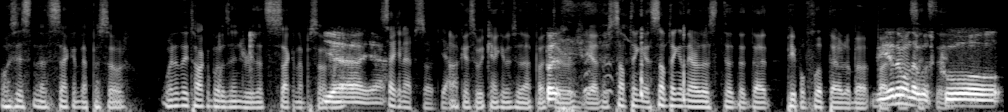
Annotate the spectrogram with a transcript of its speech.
was this in the second episode? When did they talk about his injury? That's the second episode. right? yeah, yeah. Second episode. Yeah. Okay, so we can't get into that, but, But- there's, yeah, there's something something in there that's, that, that that people flipped out about. The other one that was it's- cool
